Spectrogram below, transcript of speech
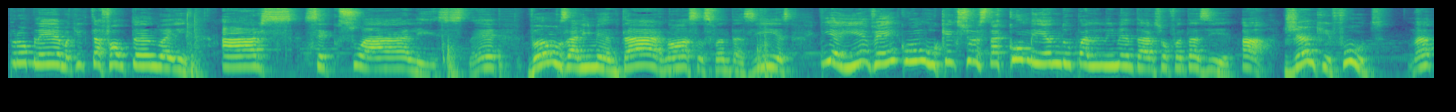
Problema, o que está faltando aí? Ars sexuales, né? Vamos alimentar nossas fantasias. E aí vem com o que, que o senhor está comendo para alimentar a sua fantasia. Ah, junk food, né?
